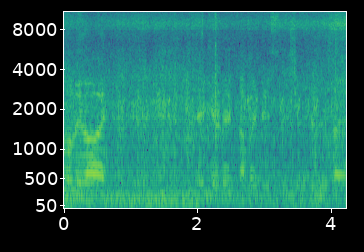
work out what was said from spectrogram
মনে হয় এই দিয়েছে সেখানে যায়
